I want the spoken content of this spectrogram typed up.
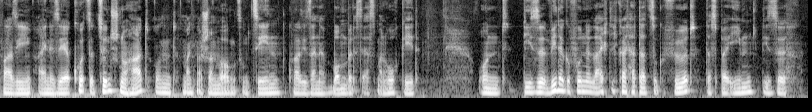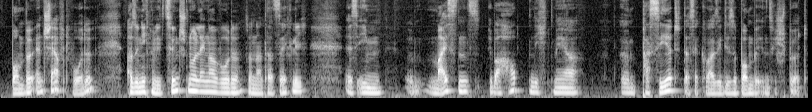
quasi eine sehr kurze Zündschnur hat und manchmal schon morgens um 10 quasi seine Bombe das erste Mal hochgeht. Und diese wiedergefundene Leichtigkeit hat dazu geführt, dass bei ihm diese Bombe entschärft wurde. Also nicht nur die Zündschnur länger wurde, sondern tatsächlich es ihm äh, meistens überhaupt nicht mehr äh, passiert, dass er quasi diese Bombe in sich spürt.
